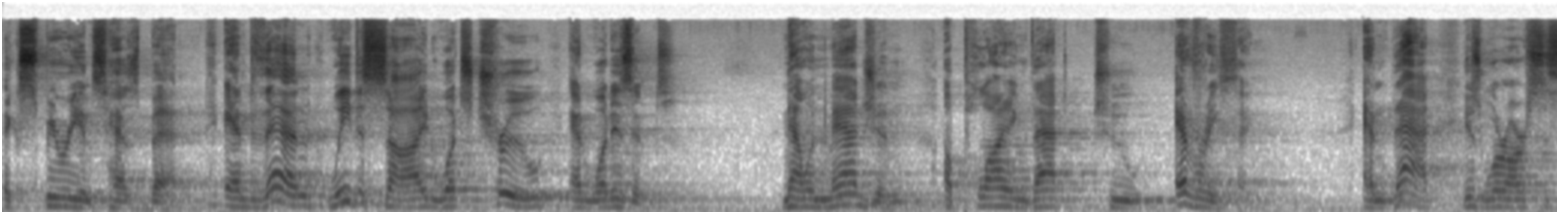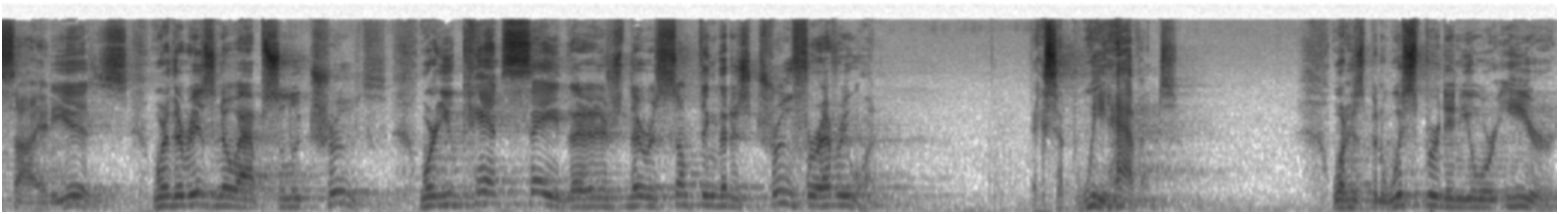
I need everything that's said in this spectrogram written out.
experience has been. And then we decide what's true and what isn't. Now imagine applying that to everything. And that is where our society is, where there is no absolute truth, where you can't say that there is something that is true for everyone, except we have it. What has been whispered in your ear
